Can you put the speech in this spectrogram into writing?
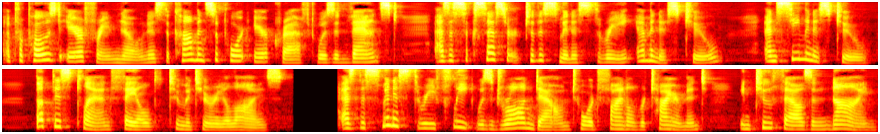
a proposed airframe known as the Common Support Aircraft was advanced as a successor to the SMINUS-3 EMINUS-2 and SEAMINUS-2, but this plan failed to materialize. As the SMINUS-3 fleet was drawn down toward final retirement in 2009,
